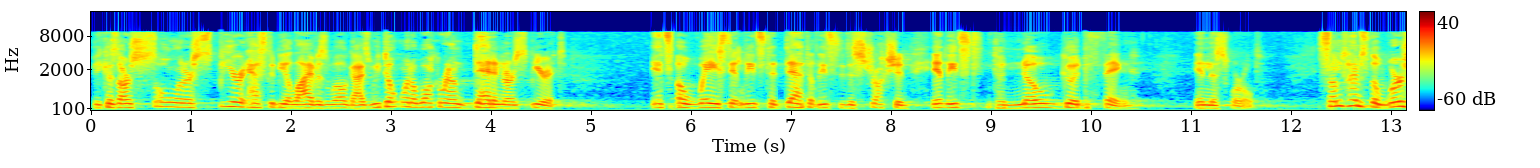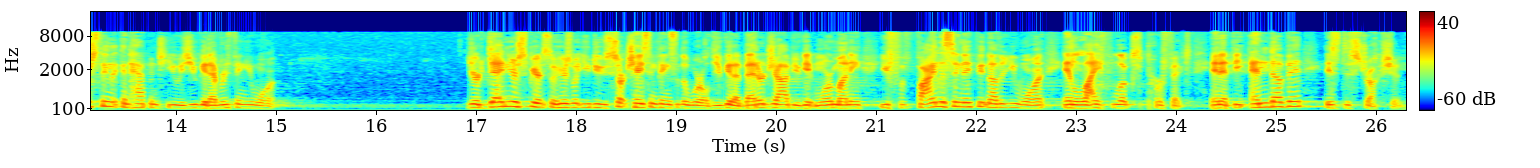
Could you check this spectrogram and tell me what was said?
Because our soul and our spirit has to be alive as well, guys. We don't want to walk around dead in our spirit. It's a waste. It leads to death. It leads to destruction. It leads to no good thing in this world. Sometimes the worst thing that can happen to you is you get everything you want. You're dead in your spirit, so here's what you do you start chasing things of the world. You get a better job, you get more money, you find the significant other you want, and life looks perfect. And at the end of it is destruction.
